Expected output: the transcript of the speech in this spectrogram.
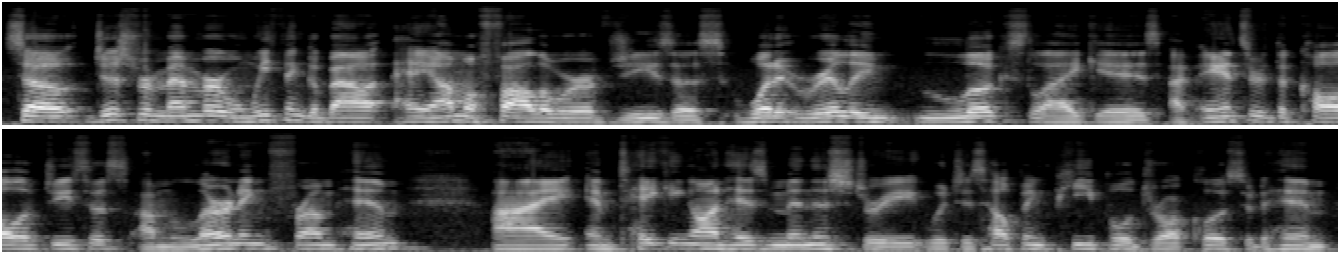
So just remember when we think about, hey, I'm a follower of Jesus, what it really looks like is I've answered the call of Jesus, I'm learning from him, I am taking on his ministry, which is helping people draw closer to him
